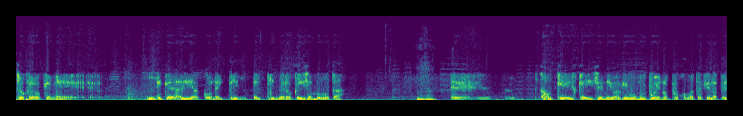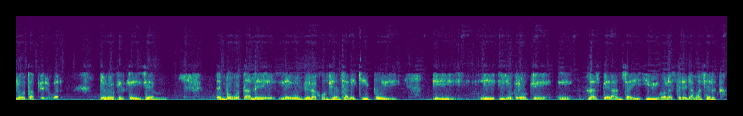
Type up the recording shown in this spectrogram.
Yo creo que me, me quedaría con el, prim- el primero que hice en Bogotá. Eh, aunque el que hice en Ibagué fue muy bueno, pero como ataqué la pelota, pero bueno, yo creo que el que hice en, en Bogotá le, le volvió la confianza al equipo y, y, y- y yo creo que eh, la esperanza y, y vimos la estrella más cerca.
